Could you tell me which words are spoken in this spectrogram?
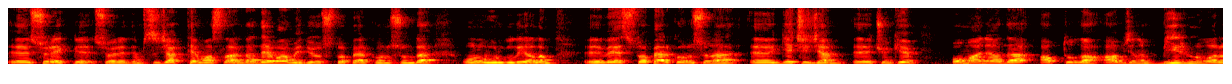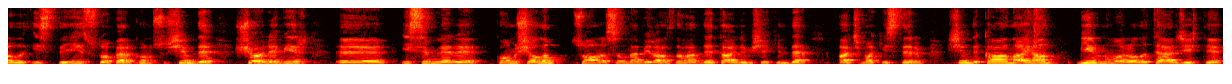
e, sürekli söyledim. Sıcak temaslar da devam ediyor stoper konusunda. Onu vurgulayalım. E, ve stoper konusuna e, geçeceğim. E, çünkü o manada Abdullah Avcı'nın bir numaralı isteği stoper konusu. Şimdi şöyle bir e, isimleri konuşalım. Sonrasında biraz daha detaylı bir şekilde açmak isterim. Şimdi Kaan Ayhan bir numaralı tercihti.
